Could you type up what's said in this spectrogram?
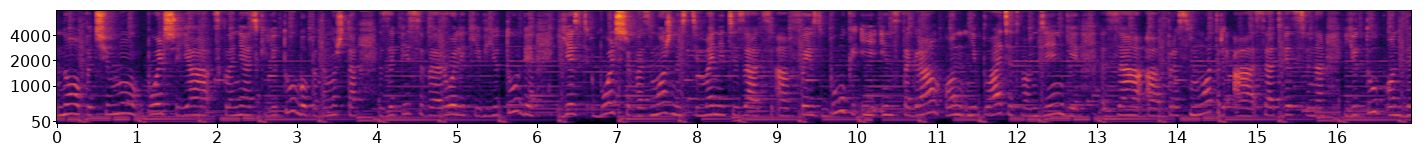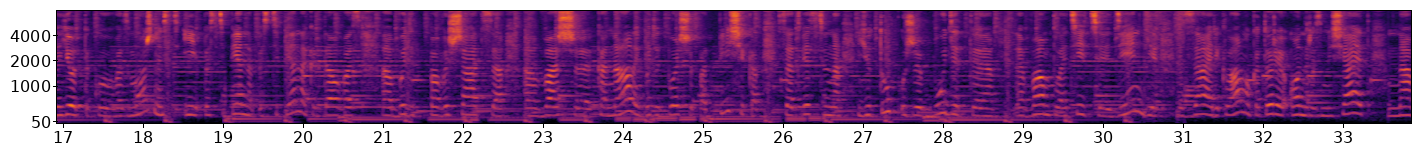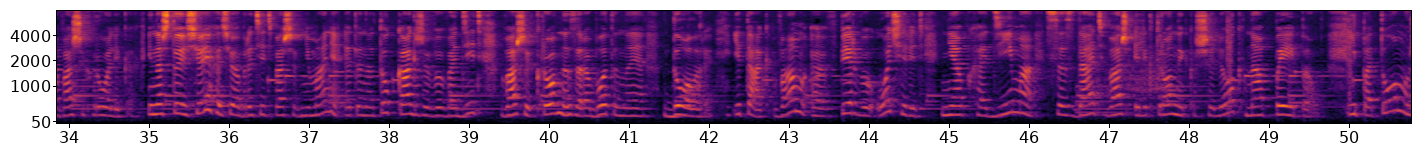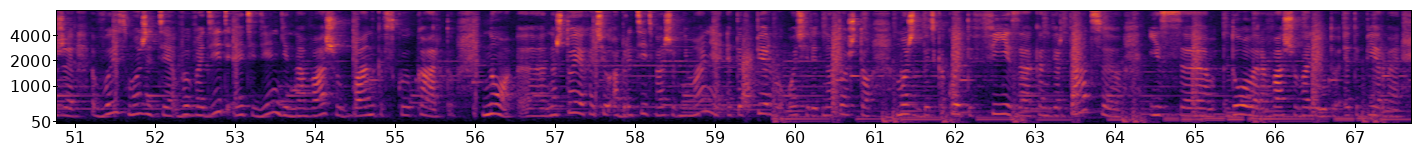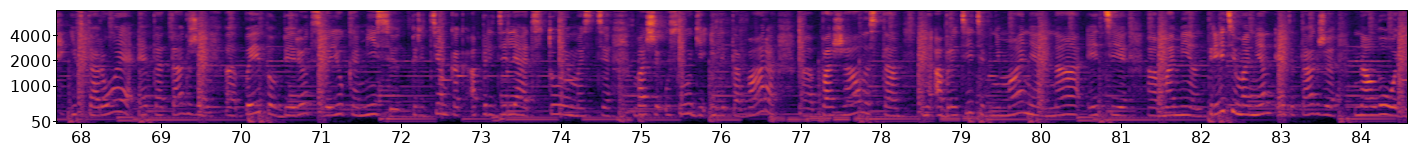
Но почему больше я склоняюсь склоняюсь к YouTube, потому что записывая ролики в YouTube, есть больше возможностей монетизации. А Facebook и Instagram, он не платит вам деньги за а, просмотры, а соответственно YouTube, он дает такую возможность и постепенно-постепенно, когда у вас а, будет повышаться ваш канал и будет больше подписчиков, соответственно YouTube уже будет э, вам платить деньги за рекламу, которую которые он размещает на ваших роликах. И на что еще я хочу обратить ваше внимание, это на то, как же выводить ваши кровно заработанные доллары. Итак, вам э, в первую очередь необходимо создать ваш электронный кошелек на PayPal. И потом уже вы сможете выводить эти деньги на вашу банковскую карту. Но э, на что я хочу обратить ваше внимание, это в первую очередь на то, что может быть какой-то фи за конвертацию из э, доллара в вашу валюту. Это первое. И второе, это также э, PayPal берет свою комиссию перед тем, как определять стоимость вашей услуги или товара. Э, пожалуйста, обратите внимание на эти э, моменты. Третий момент это также налоги.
